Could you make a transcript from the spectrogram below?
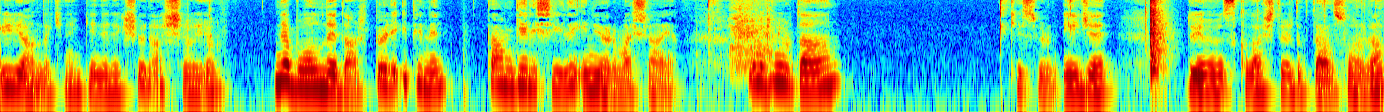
Bir yandakine gelerek şöyle aşağıya ne bol ne dar böyle ipimin tam gelişiyle iniyorum aşağıya. Bunu buradan kesiyorum. İyice düğümümü sıkılaştırdıktan sonra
